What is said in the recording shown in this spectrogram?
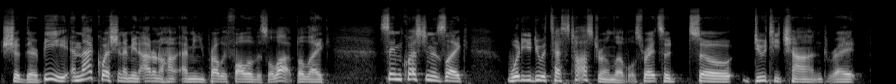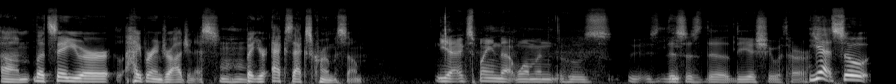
should there be? And that question, I mean, I don't know how, I mean, you probably follow this a lot, but like, same question is like, what do you do with testosterone levels, right? So, so Dutee Chand, right? Um, let's say you're hyperandrogynous, but you're XX chromosome. Yeah, explain that woman who's this is the the issue with her. Yeah, so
